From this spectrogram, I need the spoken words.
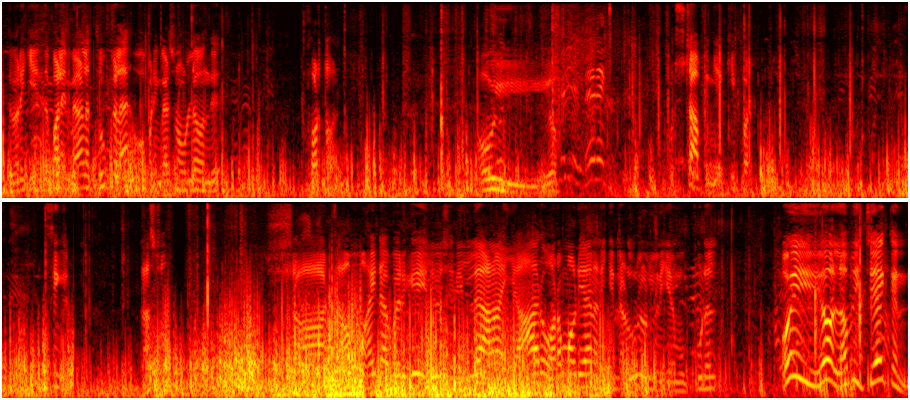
இது வரைக்கும் எந்த பாலையும் மேலே தூக்கலை ஓப்பனிங் பேட்ஸ்மேன் உள்ளே வந்து ஃபோர்த் ஒன் ஓய்யோ ஒரு ஸ்டாப்பிங்க இங்கே keeper single last one shot செம்ம ஹைட்டாக போயிருக்கு எலிவேஷன் இல்லை ஆனால் யாரும் வர முடியாது நினைக்கிறேன். நடுவில் உள்ள நினைக்கிறேன் முக்கூடல். ஓய்யோ லவ்லி சேக்கன்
